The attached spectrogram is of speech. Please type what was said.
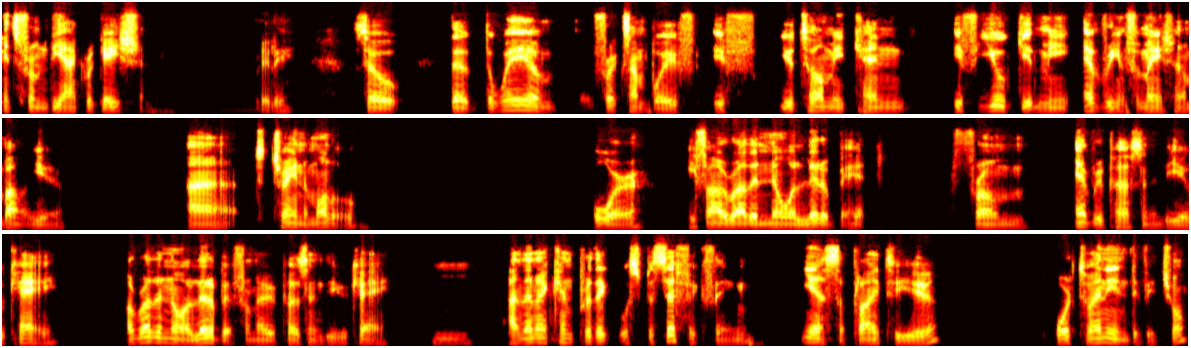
it's from the aggregation really. So the the way um for example if if you tell me can if you give me every information about you uh, to train a model or if i rather know a little bit from every person in the uk i'd rather know a little bit from every person in the uk mm. and then i can predict a specific thing yes apply to you or to any individual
